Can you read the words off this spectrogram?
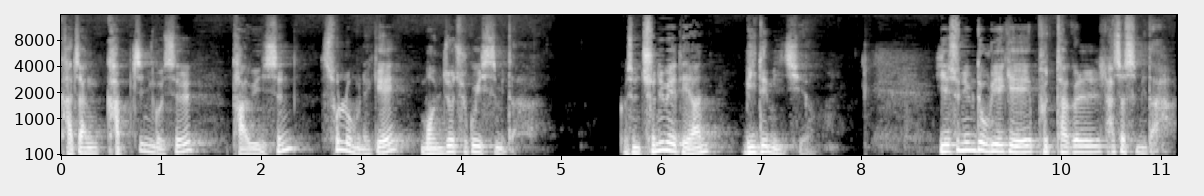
가장 값진 것을 다윗은 솔로몬에게 먼저 주고 있습니다. 그것은 주님에 대한 믿음이지요. 예수님도 우리에게 부탁을 하셨습니다.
